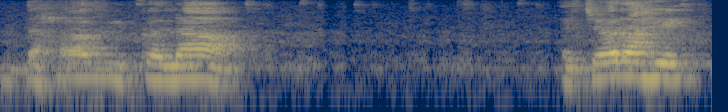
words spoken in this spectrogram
दहा विकला. ह्याच्यावर आहे.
